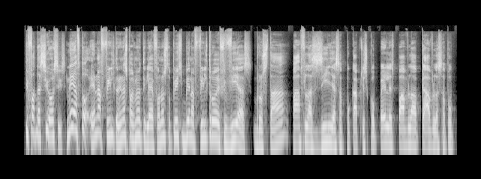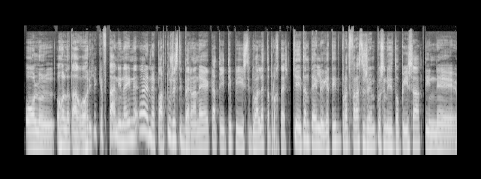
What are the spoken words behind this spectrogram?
Τι φαντασιώσεις. Ναι, αυτό. Ένα φίλτρο, είναι ένα σπασμένο τηλέφωνο στο οποίο έχει μπει ένα φίλτρο εφηβείας μπροστά, παύλα ζήλιας από κάποιες κοπέλες, παύλα κάβλα από όλο, όλα τα αγόρια και φτάνει να είναι. Ε, ναι, παρτούζες την παίρνανε. Κάτι τύποι στην τουαλέτα προχτές. Και ήταν τέλειο γιατί την πρώτη φορά στη ζωή μου που συνειδητοποίησα την. Ε,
